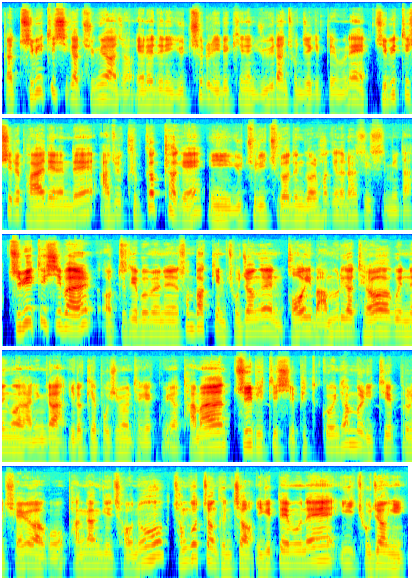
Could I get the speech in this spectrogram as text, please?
그러니까 GBTC가 중요하죠. 얘네들이 유출을 일으키는 유일한 존재이기 때문에 GBTC를 봐야 되는데 아주 급격하게 이 유출이 줄어든 걸 확인을 할 수 있습니다. GBTC발 어떻게 보면은 손바뀜 조정은 거의 마무리가 되어가고 있는 건 아닌가 이렇게 보시면 되겠고요. 다만 GBTC 비트코인 현물 ETF를 제외하고 반감기 전후 정고점 근처이기 때문에 이 조정이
